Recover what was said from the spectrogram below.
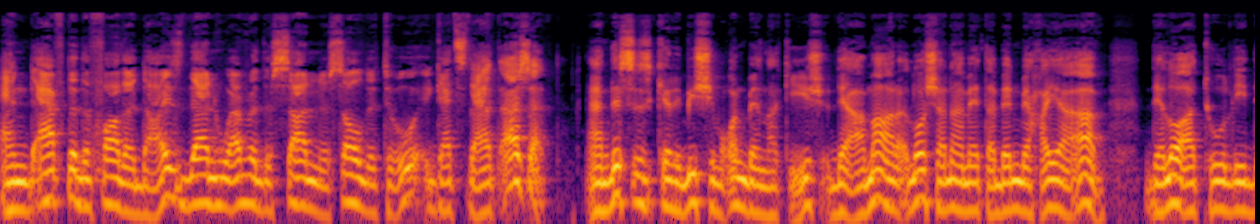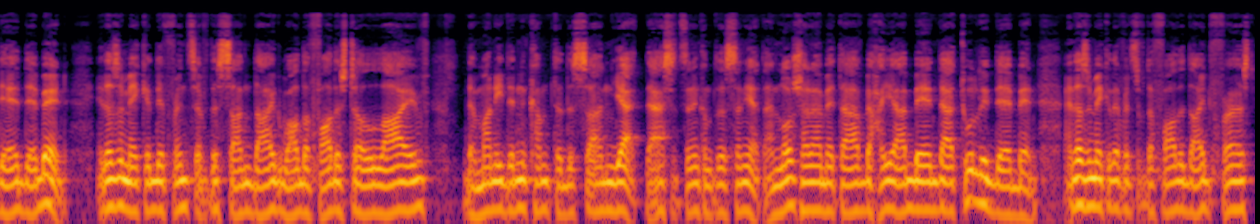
And after the father dies, then whoever the son sold it to gets that asset. And this is Keribi Shimon ben Lakish, de Amar, lo shana meta ben av, de lo atuli de de ben. It doesn't make a difference if the son died while the father's still alive. The money didn't come to the son yet. The assets didn't come to the son yet. And lo shana metav b'haya ben datuli de ben. It doesn't make a difference if the father died first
